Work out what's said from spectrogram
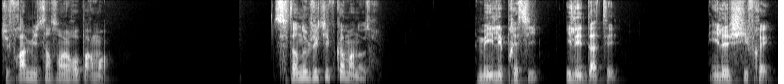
tu feras 1500 euros par mois. C'est un objectif comme un autre. Mais il est précis, il est daté, il est chiffré,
